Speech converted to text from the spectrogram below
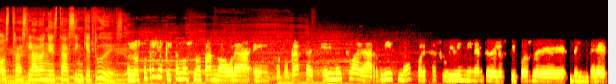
os trasladan estas inquietudes? Nosotros lo que estamos notando ahora en Fotocasa es que hay mucho alarmismo por esa subida inminente de los tipos de interés.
